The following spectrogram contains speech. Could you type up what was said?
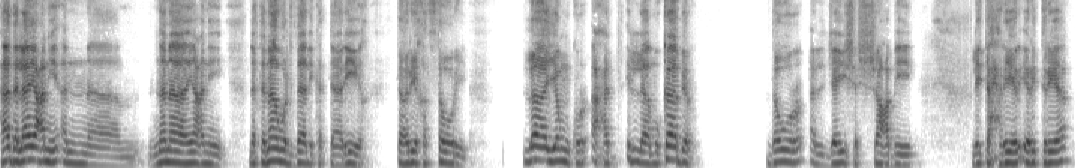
هذا لا يعني أن أننا يعني نتناول ذلك التاريخ تاريخ الثوري. لا ينكر أحد إلا مكابر دور الجيش الشعبي لتحرير إريتريا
